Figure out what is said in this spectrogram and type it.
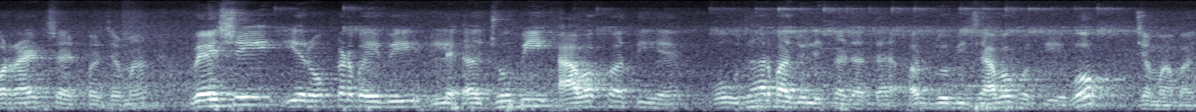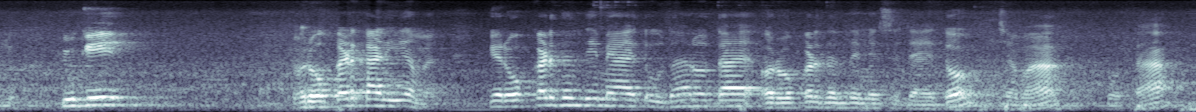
और राइट साइड पर जमा। वैसे ही ये रोकड़ बही भी जो भी आवक होती है, वो उधार बाजू लिखा जाता है और जो भी जावक होती है, वो जमा बाजू। क्योंकि रोकड़ का नियम है कि रोकड़ धंधे में आए तो उधार होता है और रोकड़ धंधे में से जाए तो जमा होता है।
